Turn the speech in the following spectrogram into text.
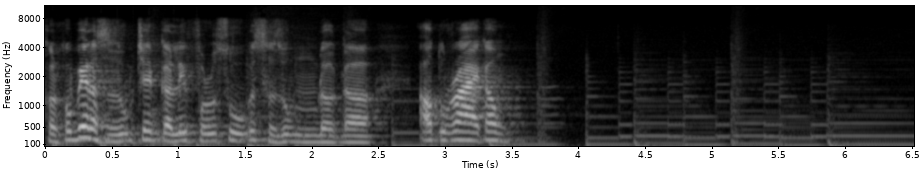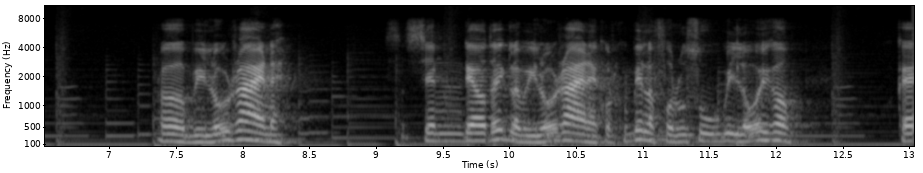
còn không biết là sử dụng trên clip Flusu có sử dụng được uh, auto ride không? Ờ bị lỗi rai này. Trên Deltec là bị lỗi rai này. Còn không biết là Flusu bị lỗi không? Ok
